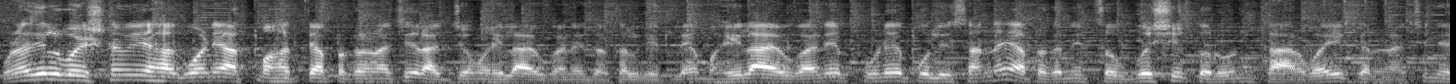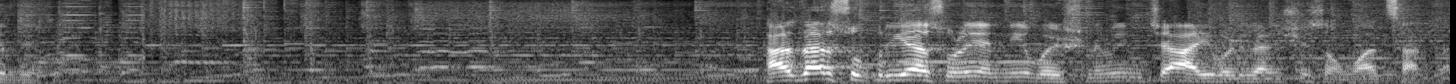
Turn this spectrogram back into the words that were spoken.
पुण्यातील वैष्णवी हगवाणी आत्महत्या प्रकरणाची राज्य महिला आयोगाने दखल घेतली आहे. महिला आयोगाने पुणे पोलिसांना या प्रकरणी चौकशी करून कारवाई करण्याचे निर्देश दिले. खासदार सुप्रिया सुळे यांनी वैष्णवींच्या आई वडिलांशी संवाद साधला.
